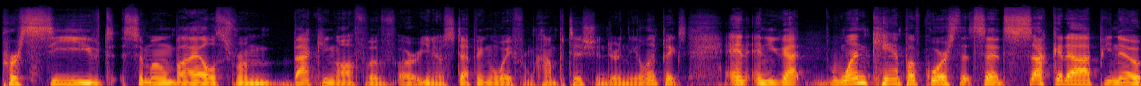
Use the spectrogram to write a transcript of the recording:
perceived Simone Biles from backing off of or, you know, stepping away from competition during the Olympics. And and you got one camp, of course, that said, suck it up, you know,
